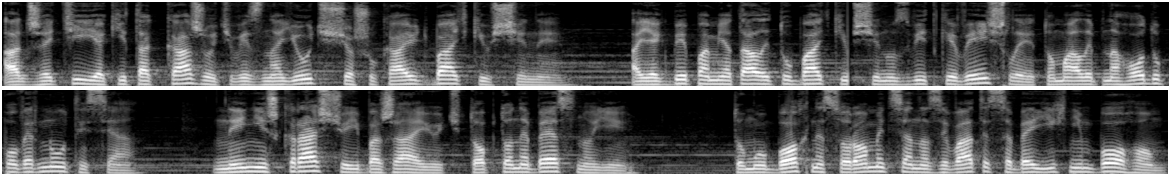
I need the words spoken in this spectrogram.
Адже ті, які так кажуть, визнають, що шукають батьківщини. А якби пам'ятали ту батьківщину, звідки вийшли, то мали б нагоду повернутися. Нині ж кращої бажають, тобто небесної. Тому Бог не соромиться називати себе їхнім Богом,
